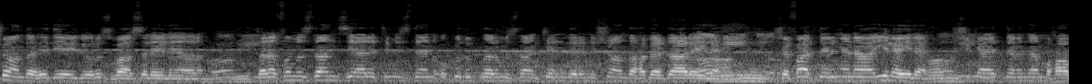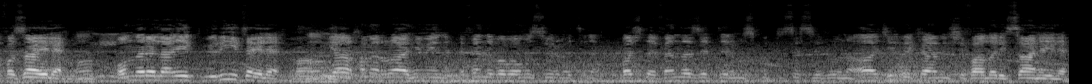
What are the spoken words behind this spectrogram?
şu anda hediye ediyoruz. Vasıl eyle ya Rabbi. Amin. Tarafımızdan, ziyaretimizden, okuduklarımızdan kendilerini şu anda haberdar eyle. Amin. Şefaatlerine nail eyle. Amin. Şikayetlerinden muhafaza eyle. Amin. Onlara layık mürit eyle. Amin. Ya Erhamer Rahimin, Efendi babamız hürmetine, başta Efendi Hazretlerimiz Kuddise sirruna acil ve kamil şifalar ihsan eyle.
